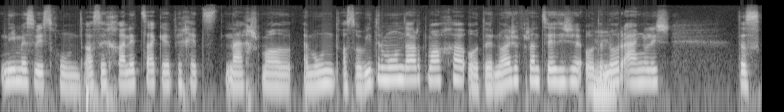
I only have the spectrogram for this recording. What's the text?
nehme es, wie es kommt. Also ich kann nicht sagen, ob ich jetzt nächstes Mal eine Mund, also wieder Mundart mache oder nur eine französische oder Mhm. nur Englisch. Das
